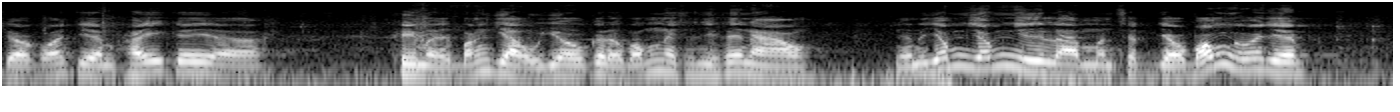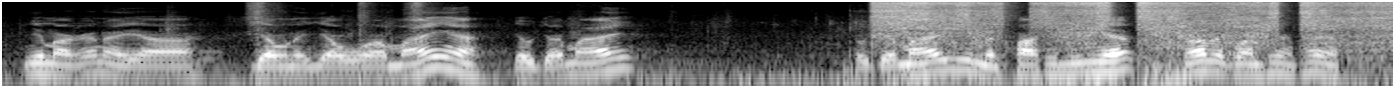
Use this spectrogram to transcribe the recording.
cho cô bán chị em thấy cái à, khi mà bắn dầu vô cái độ bóng này sẽ như thế nào. Thì nó giống giống như là mình xịt dầu bóng rồi chị em. Nhưng mà cái này à, dầu này dầu à, máy nha dầu chảy máy. Dầu chảy máy mình pha thêm miếng nhớt. Đó là quan anh thấy không?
